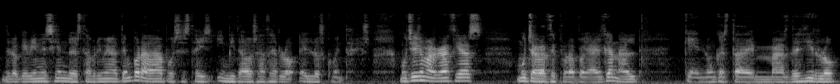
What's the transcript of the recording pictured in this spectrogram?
de lo que viene siendo esta primera temporada, pues estáis invitados a hacerlo en los comentarios. Muchísimas gracias, muchas gracias por apoyar el canal, que nunca está de más decirlo.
